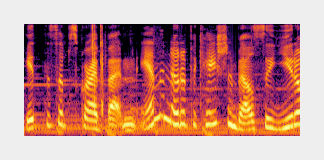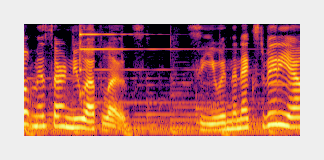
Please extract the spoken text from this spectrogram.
Hit the subscribe button and the notification bell so you don't miss our new uploads. See you in the next video.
